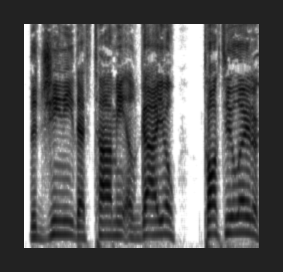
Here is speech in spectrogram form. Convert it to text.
the genie. That's Tommy El Gallo. Talk to you later.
